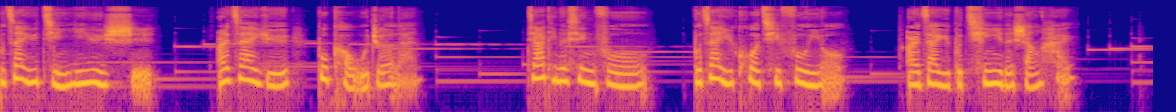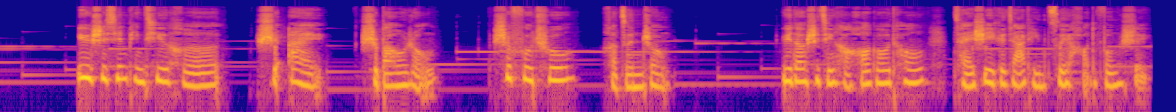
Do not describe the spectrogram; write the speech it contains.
不在于锦衣玉食，而在于不口无遮拦；家庭的幸福，不在于阔气富有，而在于不轻易的伤害。遇事心平气和，是爱，是包容，是付出和尊重。遇到事情好好沟通，才是一个家庭最好的风水。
